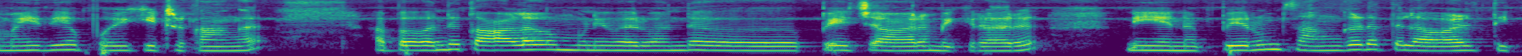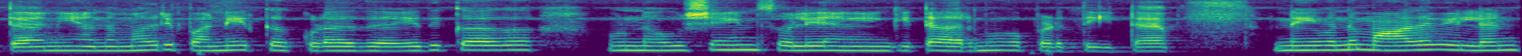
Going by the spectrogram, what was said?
அமைதியாக போய்கிட்டு இருக்காங்க அப்போ வந்து காலவ முனிவர் வந்து பேச்ச ஆரம்பிக்கிறாரு. நீ என்னை பெரும் சங்கடத்தில் ஆழ்த்திட்ட. நீ அந்த மாதிரி பண்ணியிருக்கக்கூடாது எதுக்காக உன்னை உஷைன்னு சொல்லி என்கிட்ட அறிமுகப்படுத்திக்கிட்ட நீ வந்து மாதவி இல்லைன்னு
